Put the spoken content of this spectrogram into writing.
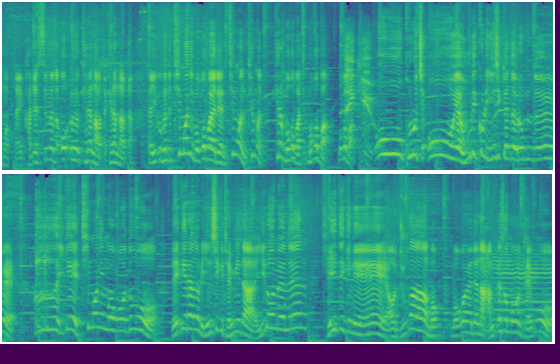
너무. 이 가재 쓰면서 어, 어 계란 나왔다. 계란 나왔다. 자 이거 근데 팀원이 먹어봐야 되는 팀원 팀원 계란 먹어봐 먹어봐 먹어봐. 오 그렇지. 오야 우리 걸로 인식된다 여러분들. 아 이게 팀원이 먹어도 네 계란으로 인식이 됩니다. 이러면은 게이득이네. 어 누가 먹 먹어야 되나 안 뺏어 먹어도 되고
